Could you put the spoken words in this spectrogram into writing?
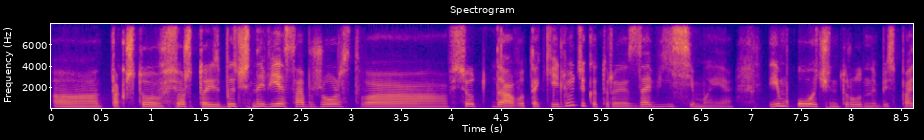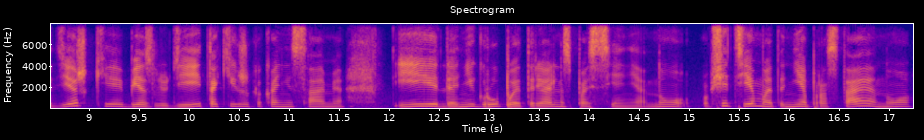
А, так что все, что избыточный вес, обжорство, все туда. Вот такие люди, которые зависимые, им очень трудно без поддержки, без людей, таких же, как они сами. И для них группа это реально спасение. Ну, вообще тема это непростая, но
